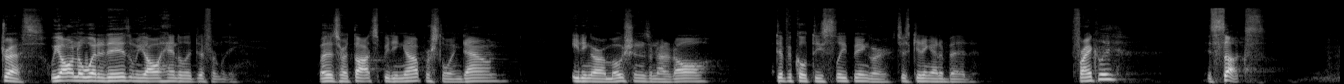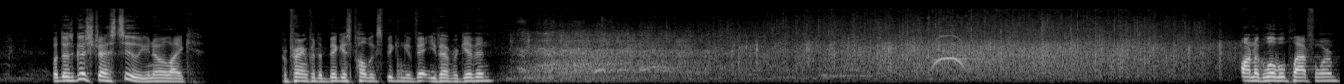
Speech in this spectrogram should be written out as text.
Stress. We all know what it is and we all handle it differently. Whether it's our thoughts speeding up or slowing down, eating our emotions or not at all, difficulty sleeping or just getting out of bed. Frankly, it sucks. But there's good stress too, you know, like preparing for the biggest public speaking event you've ever given. On a global platform.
